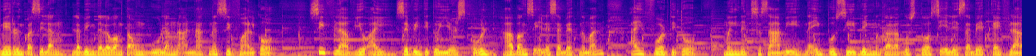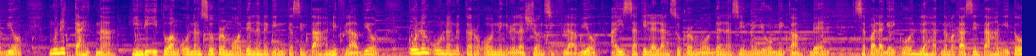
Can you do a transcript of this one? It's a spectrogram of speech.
Meron pa silang labing dalawang taong gulang na anak na si Falco. Si Flavio ay 72 years old habang si Elizabeth naman ay 42. May nagsasabi na imposibleng magkakagusto si Elizabeth kay Flavio. Ngunit kahit na, hindi ito ang unang supermodel na naging kasintahan ni Flavio. Unang-unang nagkaroon ng relasyon si Flavio ay sa kilalang supermodel na si Naomi Campbell. Sa palagay ko, lahat ng magkasintahang ito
